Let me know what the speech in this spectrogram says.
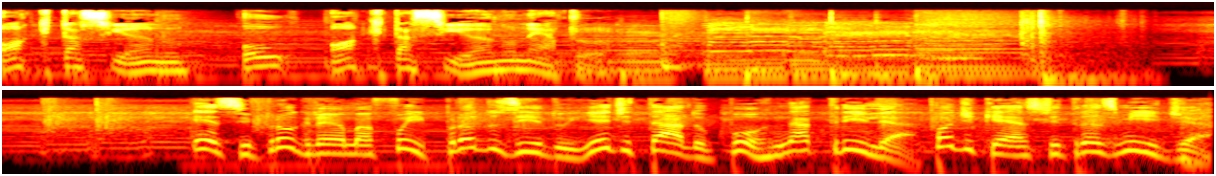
Octaciano ou Octaciano Neto. Esse programa foi produzido e editado por Na Trilha, podcast Transmídia.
